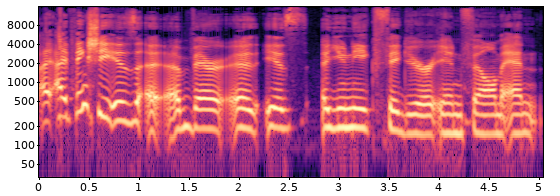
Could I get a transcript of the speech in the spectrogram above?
I, I think she is a, a very uh, is a unique figure in film, and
